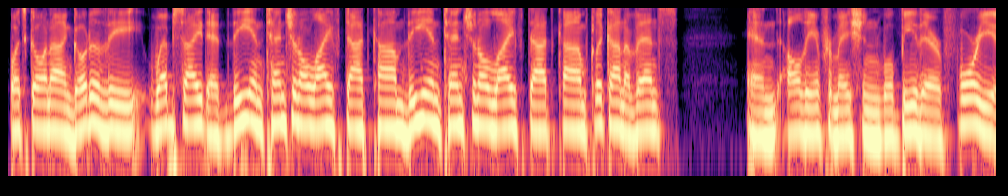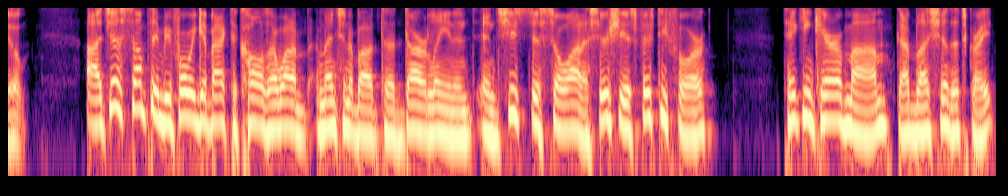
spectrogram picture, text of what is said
what's going on, go to the website at theintentionallife.com, theintentionallife.com, click on events, and all the information will be there for you. Uh, just something before we get back to calls, I want to mention about uh, Darlene, and, and she's just so honest. Here she is, 54, taking care of mom. God bless you. That's great.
